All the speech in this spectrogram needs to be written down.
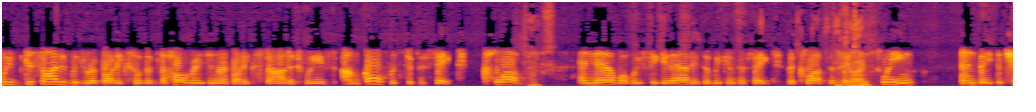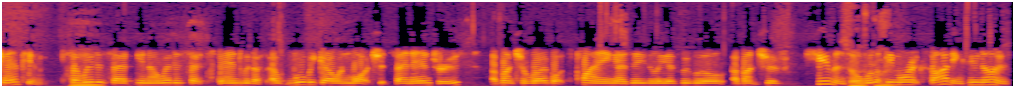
we've decided with robotics, or the, the whole reason robotics started with um, golf was to perfect clubs. And now what we've figured out is that we can perfect the club, perfect the, the swing, and beat the champion. So mm. where does that, you know, where does that stand with us? Uh, will we go and watch at St Andrews a bunch of robots playing as easily as we will a bunch of humans, or will it be more exciting? Who knows?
